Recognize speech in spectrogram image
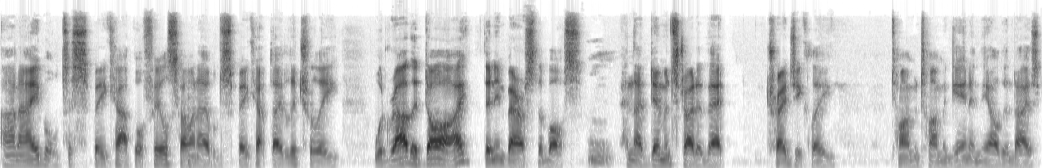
unable to speak up or feel so unable to speak up, they literally would rather die than embarrass the boss. Mm. And they've demonstrated that tragically time and time again in the olden days.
